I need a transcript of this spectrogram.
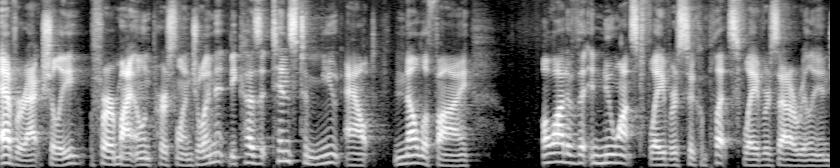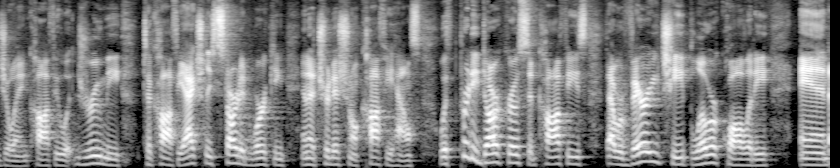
ever actually for my own personal enjoyment because it tends to mute out, nullify a lot of the nuanced flavors to complex flavors that I really enjoy in coffee. What drew me to coffee, I actually started working in a traditional coffee house with pretty dark roasted coffees that were very cheap, lower quality, and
